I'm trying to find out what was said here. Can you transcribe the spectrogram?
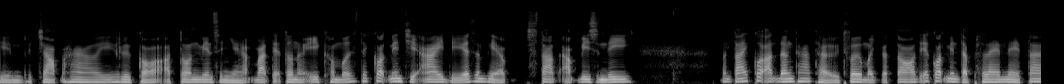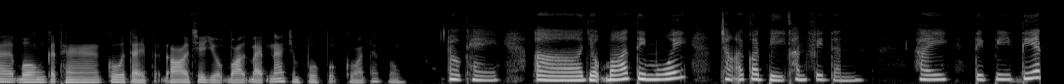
រៀនបញ្ចប់ហើយឬក៏អត់ទាន់មានសញ្ញាបត្រទាក់ទងនឹង e-commerce តែគាត់មានជា idea សម្រាប់ start up business ប៉ុន្តែគាត់អត់ដឹងថាត្រូវធ្វើមិនបន្តទៀតគាត់មានតែ plan ទេតើបងគាត់ថាគួរតែផ្ដល់ជាយោបល់បែបណាចំពោះពួកគាត់តើបង okay អឺយោបល់ទី1ចង់ឲ្យគាត់ be confident ហើយ ទីទី2ទៀត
